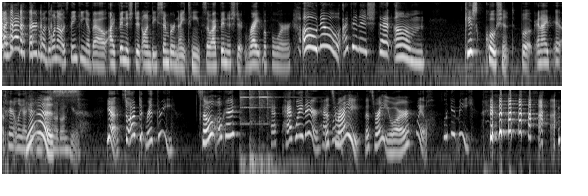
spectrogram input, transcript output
I had a third one, the one I was thinking about. I finished it on December 19th, so I finished it right before. Oh no, I finished that um Kiss Quotient book and I apparently I didn't it's not on here. Yeah, so I've d- read 3. So okay, Half, halfway there. Halfway. that's right. That's right. You are. Well, look at me.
